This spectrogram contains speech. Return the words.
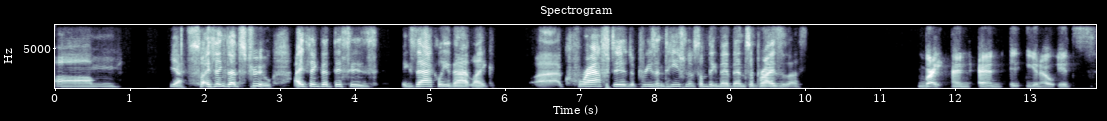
Um, yes, I think that's true. I think that this is exactly that like uh, crafted presentation of something that then surprises us right and and it, you know it's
